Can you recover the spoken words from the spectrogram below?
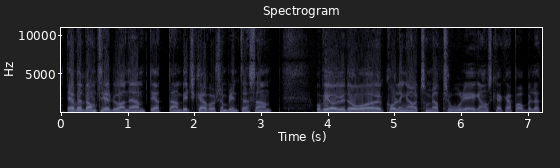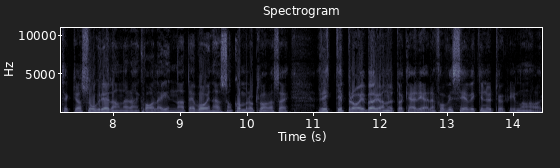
det är väl de tre du har nämnt. Ettan, Beach Cover som blir intressant. Och vi har ju då eh, Calling Out som jag tror är ganska kapabel. Jag tyckte jag såg redan när den kvalade in att det var en häst som kommer att klara sig riktigt bra i början utav karriären. Får vi se vilken utveckling han har.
